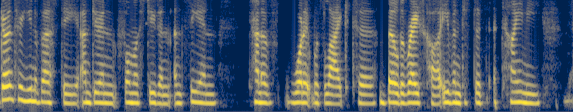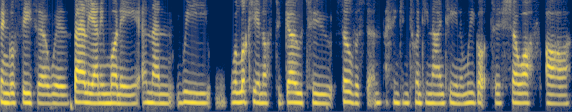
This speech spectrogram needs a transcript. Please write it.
Going through university and doing formula student and seeing kind of what it was like to build a race car even just a, a tiny single seater with barely any money. And then we were lucky enough to go to Silverstone, I think in 2019, and we got to show off our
